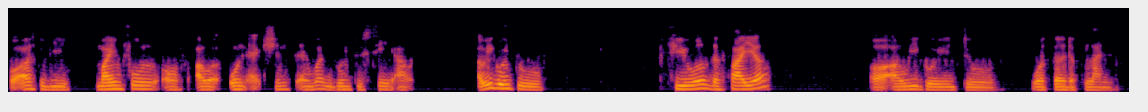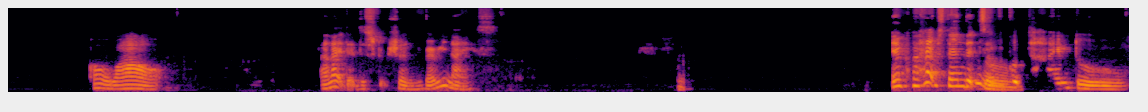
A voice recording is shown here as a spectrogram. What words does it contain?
for us to be mindful of our own actions and what we're going to say out. Are we going to fuel the fire or are we going to water the plant? Oh wow. I like that description. Very nice. And perhaps then that's a good time to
